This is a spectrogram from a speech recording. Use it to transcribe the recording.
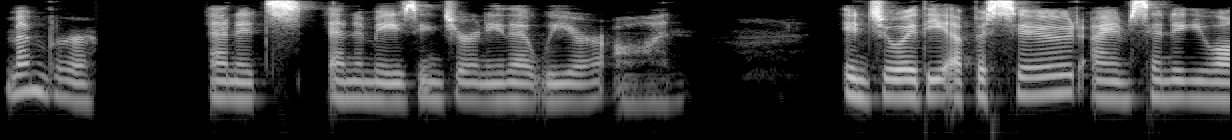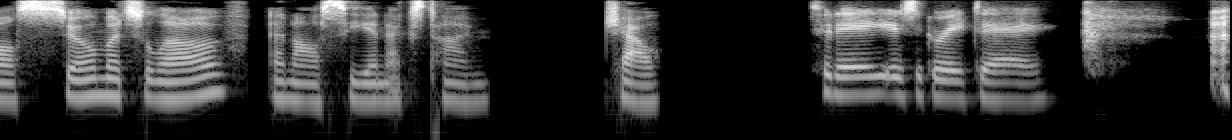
member, and it's an amazing journey that we are on. Enjoy the episode. I am sending you all so much love, and I'll see you next time. Ciao. Today is a great day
